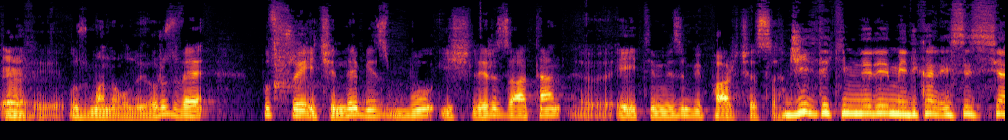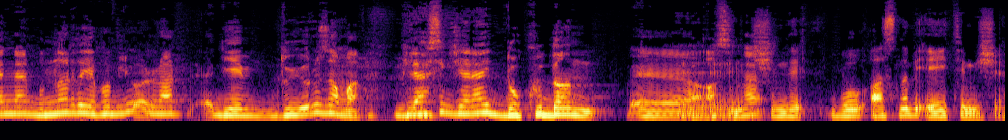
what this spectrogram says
Evet. e, uzmanı oluyoruz ve bu süre içinde biz bu işleri zaten e, eğitimimizin bir parçası. Cilt hekimleri, medikal estetisyenler bunlar da yapabiliyorlar diye duyuyoruz ama plastik cerrahi dokudan e, aslında Şimdi bu aslında bir eğitim işi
